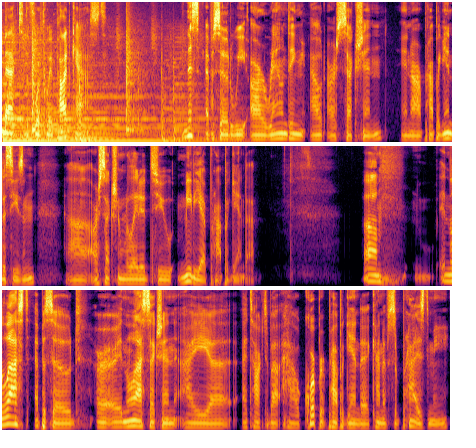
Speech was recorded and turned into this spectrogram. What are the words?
Welcome back to the Fourth Way Podcast. In this episode, we are rounding out our section in our propaganda season, uh, our section related to media propaganda. Um, in the last episode, or in the last section, I uh, I talked about how corporate propaganda kind of surprised me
